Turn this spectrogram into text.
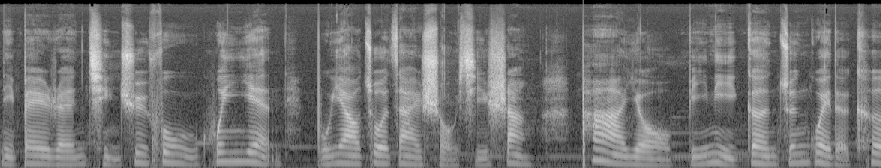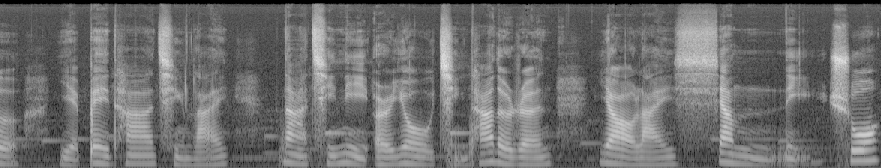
你被人请去赴婚宴，不要坐在首席上，怕有比你更尊贵的客。”也被他请来，那请你而又请他的人，要来向你说，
